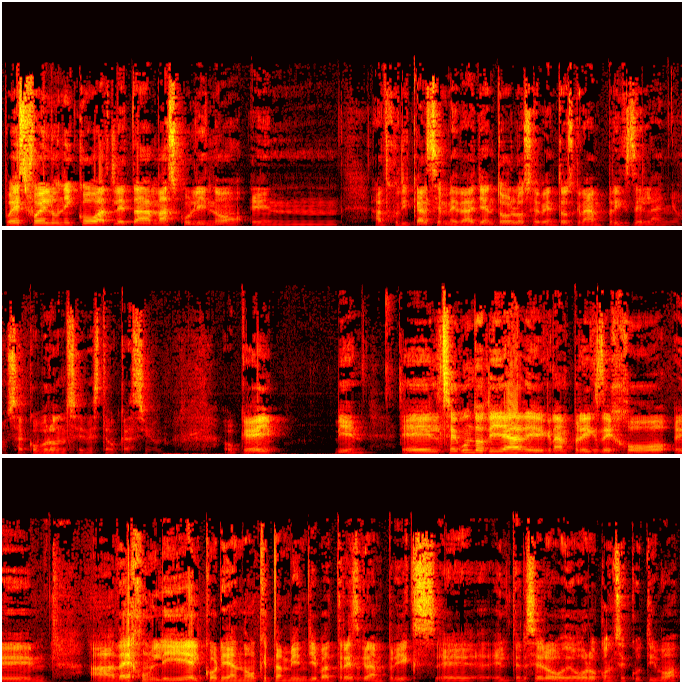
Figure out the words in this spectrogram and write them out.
pues fue el único atleta masculino en adjudicarse medalla en todos los eventos Grand Prix del año. Sacó bronce en esta ocasión. Ok, bien. El segundo día de Grand Prix dejó eh, a Daehun Lee, el coreano, que también lleva tres Grand Prix, eh, el tercero de oro consecutivo,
